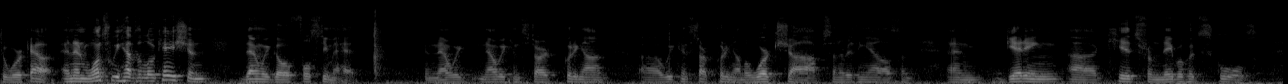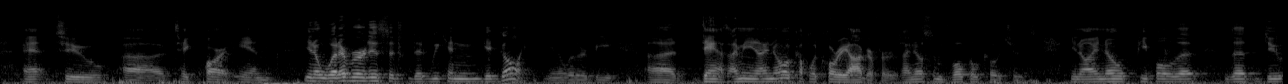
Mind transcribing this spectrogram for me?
to work out. And then once we have the location, then we go full steam ahead, and now we now we can start putting on. Uh, we can start putting on the workshops and everything else, and and getting uh, kids from neighborhood schools to uh, take part in you know whatever it is that, that we can get going you know whether it be uh, dance. I mean i know a couple of choreographers. I know some vocal coaches. You know i know people that that do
